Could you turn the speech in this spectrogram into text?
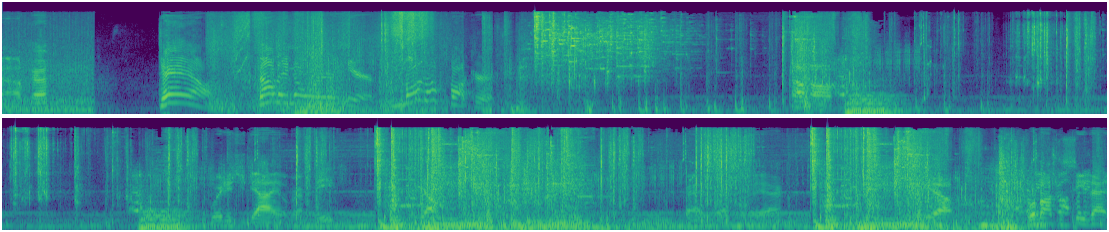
Oh, okay. Damn! Now they know we're in here. Motherfucker! Uh-oh. Where did you die over at Peak? Yep. Right, that's where they are. Yep. We're about to see that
